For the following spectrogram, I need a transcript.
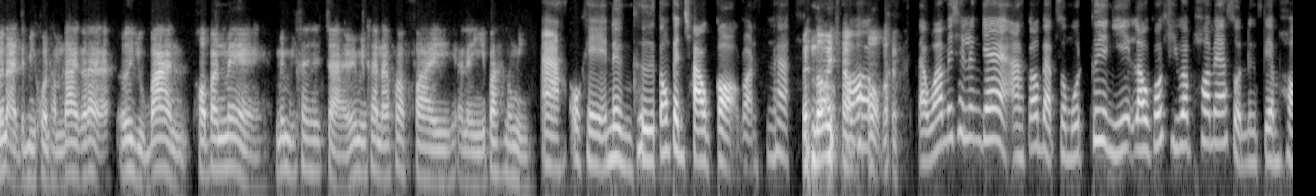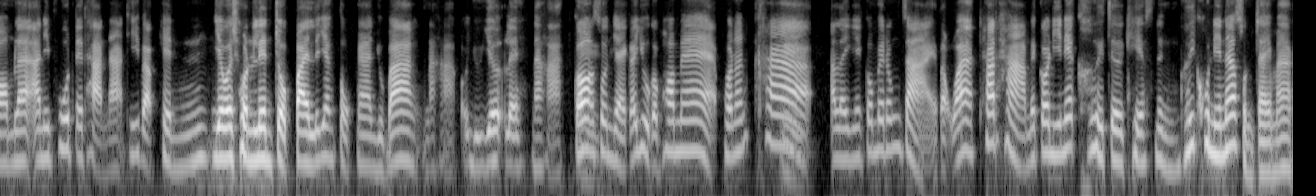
มันอาจจะมีคนทำได้ก็ได้นะเอออยู่บ้านพ่อบ้านแม่ ไม่มีค่าใช้จ่าย ไม่มีค่าน้ำค่าไฟอะไรอย่างงี้ป่ะน้องหมีอะโอเคหนึ่งคือต้องเป็นชาวเกาะก่อนนะคะต้องไปเพราะทำออกก่อนแต่ว่าไม่ใช่เรื่องแย่อะก็แบบสมมติคืออย่างนี้เราก็คิดว่าพ่อแม่ส่วนหนึ่งเตรียมพร้อมแล้ว อันนี้พูดในฐานะที่แบบเห็นเยาวชนเรียนจบไปแล้วยังตกงานอยู่บ้างนะคะก็อยู่เยอะเลยนะคะ ก็อืมส่วนใหญ่ก็อยู่กับพ่อแม่ เพราะฉะนั้นค่าอืมอะไรเงี้ยก็ไม่ต้องจ่าย แต่ว่าถ้าถามในกรณีเนี้ยเคยเจอเคสหนึ่งเฮ้ยคนนี้น่าสนใจมาก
